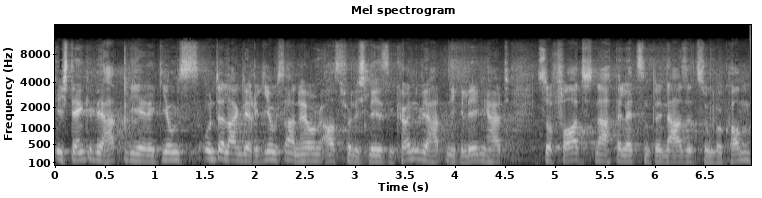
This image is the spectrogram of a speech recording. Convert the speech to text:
Ich denke, wir hatten die Unterlagen der Regierungsanhörung ausführlich lesen können. Wir hatten die Gelegenheit sofort nach der letzten Plenarsitzung bekommen.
